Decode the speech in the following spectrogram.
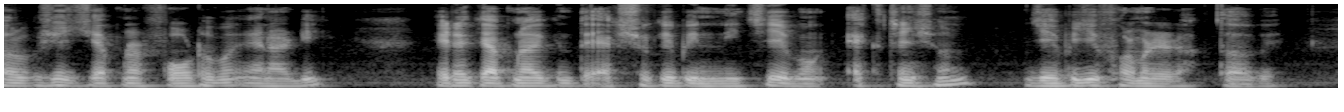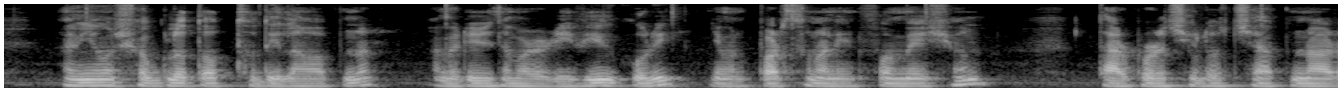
সর্বশেষ যে আপনার ফটো এবং এনআইডি এটাকে আপনাকে কিন্তু একশো কেবির নিচে এবং এক্সটেনশন জেপিজি ফরম্যাটে রাখতে হবে। আমি আমার সবগুলো তথ্য দিলাম আপনার। আমি এটা যদি আমরা রিভিউ করি, যেমন পার্সোনাল ইনফরমেশন তারপরে ছিল হচ্ছে আপনার,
